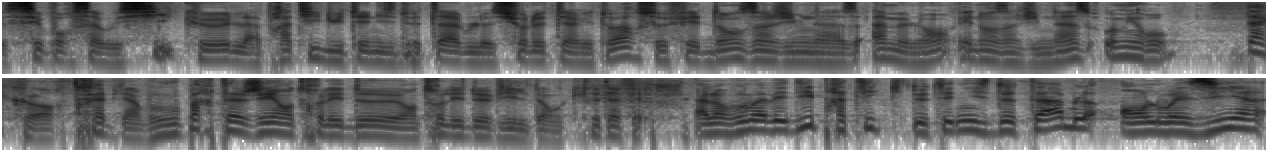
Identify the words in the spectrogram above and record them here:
c'est pour ça aussi que la pratique du tennis de table sur le territoire se fait dans un gymnase à Melan et dans un gymnase au Muro. D'accord, très bien. Vous vous partagez entre les deux, entre les deux villes, donc. Tout à fait. Alors, vous m'avez dit pratique de tennis de table en loisir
